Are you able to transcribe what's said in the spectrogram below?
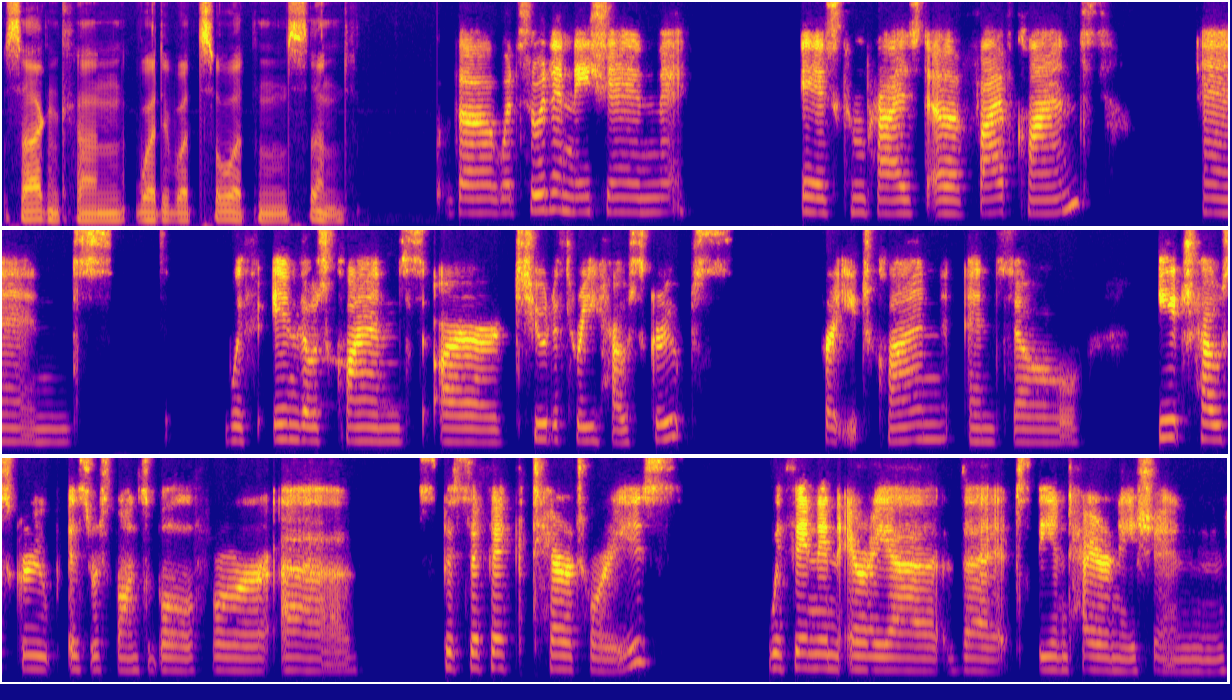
sagen kann, wo die Wet'suwet'en sind. The Wet'suwet'en Nation is comprised of five clans and within those clans are two to three house groups for each clan. And so each house group is responsible for uh, specific territories within an area that the entire nation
